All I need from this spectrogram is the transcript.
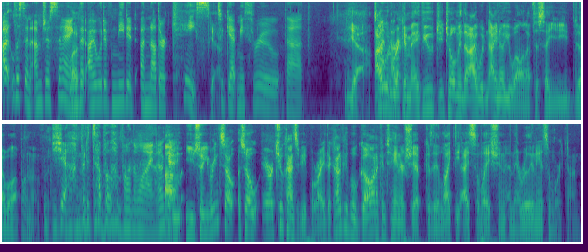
I, listen. I'm just saying Look. that I would have needed another case Yeah. to get me through that. Yeah, I would okay. recommend if you, you told me that I would. I know you well enough to say you double up on those. Yeah, I'm gonna double up on the wine. Okay. Um, you, so you bring so so there are two kinds of people, right? The kind of people who go on a container ship because they like the isolation and they really get some work done,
